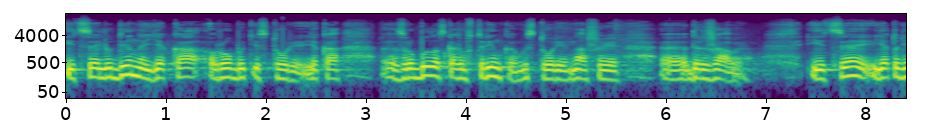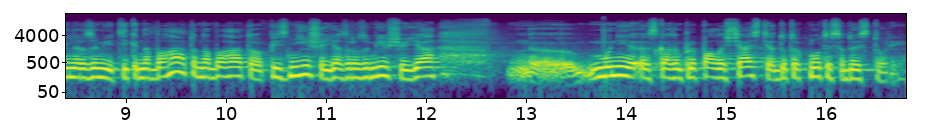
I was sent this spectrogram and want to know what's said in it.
І це людина, яка робить історію, яка е, зробила, скажімо, сторінка в історії нашої е, держави. І це я тоді не розумів. Тільки набагато, набагато пізніше я зрозумів, що я, е, мені, скажімо, припало щастя доторкнутися до історії.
